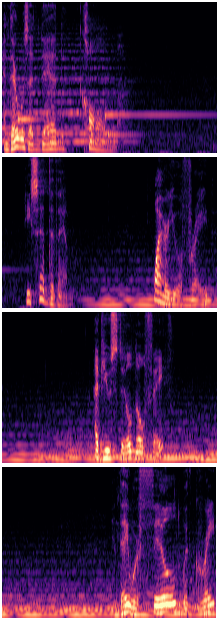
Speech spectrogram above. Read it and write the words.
and there was a dead calm. He said to them, why are you afraid? Have you still no faith? And they were filled with great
